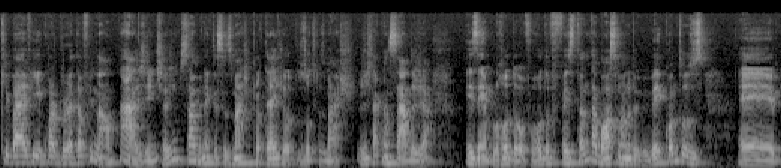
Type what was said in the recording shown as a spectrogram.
que vai vir com o Arthur até o final. Ah, gente, a gente sabe, né, que esses machos protegem os outros machos. A gente tá cansado já. Exemplo, Rodolfo. Rodolfo fez tanta bosta lá no BBB, quantos é,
